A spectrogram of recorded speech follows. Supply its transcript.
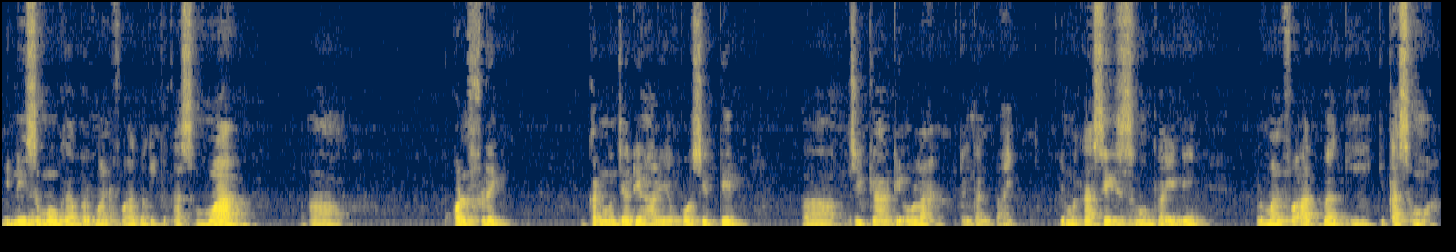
Ini semoga bermanfaat bagi kita semua. Uh, konflik akan menjadi hal yang positif uh, jika diolah dengan baik. Terima kasih, semoga ini bermanfaat bagi kita semua.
